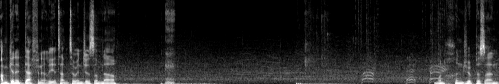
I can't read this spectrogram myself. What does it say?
I'm gonna definitely attempt to injure some now. One hundred percent.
